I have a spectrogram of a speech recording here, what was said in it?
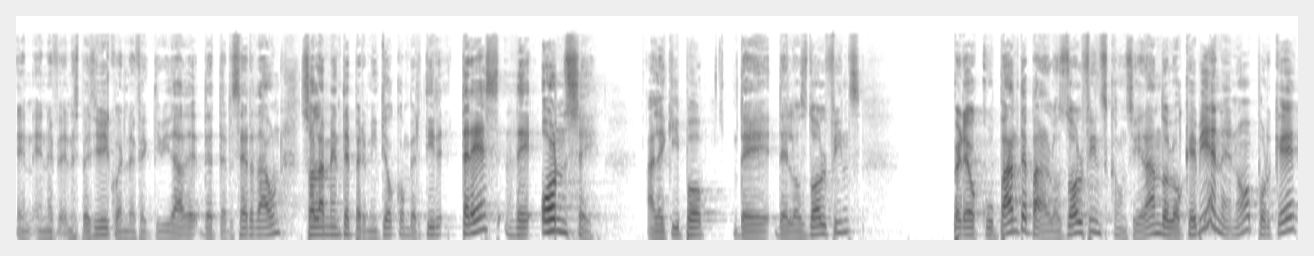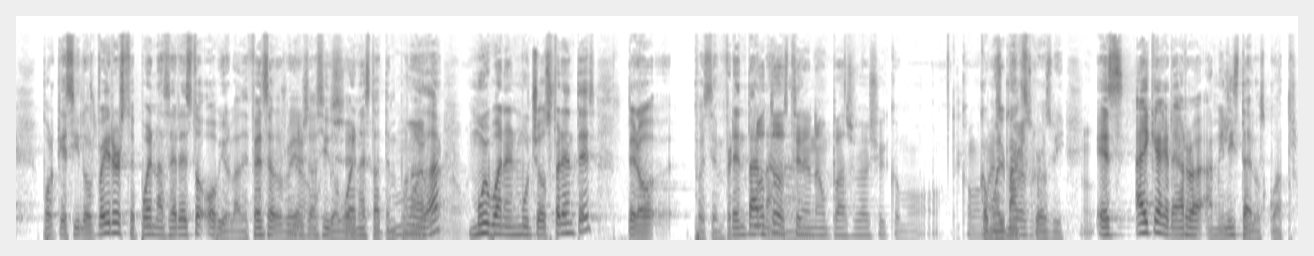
en, en- en específico en la efectividad de, de tercer down, solamente permitió convertir 3 de 11 al equipo de, de los Dolphins preocupante para los Dolphins considerando lo que viene, ¿no? ¿Por qué? Porque si los Raiders se pueden hacer esto, obvio, la defensa de los Raiders No, ha sido sí, buena esta muy temporada, muy buena en muchos frentes, pero pues se enfrentan No todos a- tienen a un pass rusher como, como, como el Max Crosby. ¿no? Es, hay que agregarlo a mi lista de los cuatro.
